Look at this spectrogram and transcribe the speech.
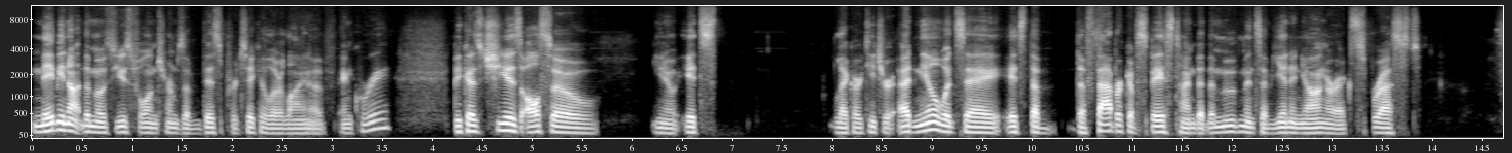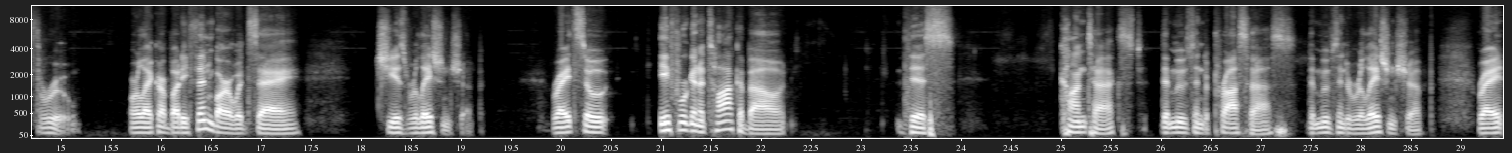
maybe not the most useful in terms of this particular line of inquiry, because chi is also, you know, it's like our teacher Ed Neal would say, it's the the fabric of space time that the movements of yin and yang are expressed through. Or like our buddy Finbar would say, chi is relationship, right? So if we're going to talk about this context that moves into process, that moves into relationship, right?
